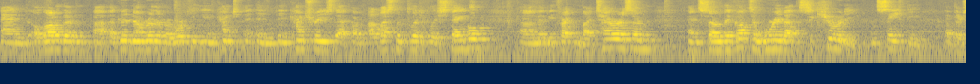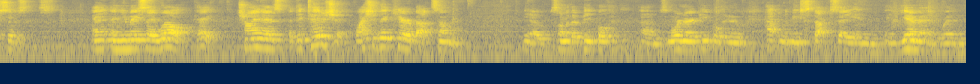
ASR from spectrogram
and a lot of them, uh, a good number of them are working in, in, in countries that are, are, less than politically stable, uh, maybe threatened by terrorism, and so they've got to worry about the security and safety of their citizens. And, and you may say, well, hey, China's a dictatorship. Why should they care about some you know, some of the people, um, some ordinary people who happen to be stuck, say, in, in Yemen when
